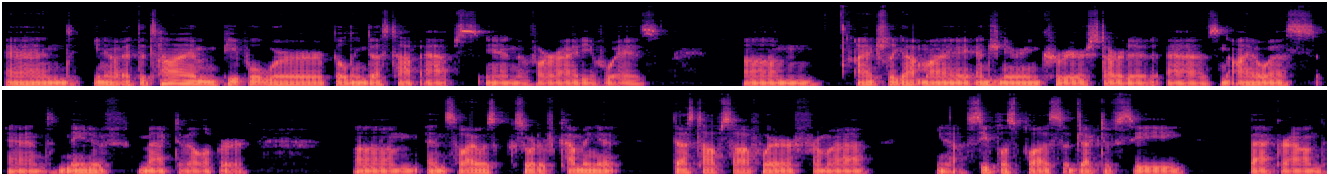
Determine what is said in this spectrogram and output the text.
And you know, at the time, people were building desktop apps in a variety of ways. Um, I actually got my engineering career started as an iOS and native Mac developer, um, and so I was sort of coming at desktop software from a you know C++, Objective C background.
